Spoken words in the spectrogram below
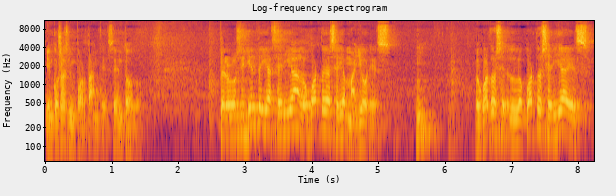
y en cosas importantes, ¿eh? en todo. Pero lo siguiente ya sería, lo cuarto ya serían mayores. Lo, cuarto, lo cuarto sería es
